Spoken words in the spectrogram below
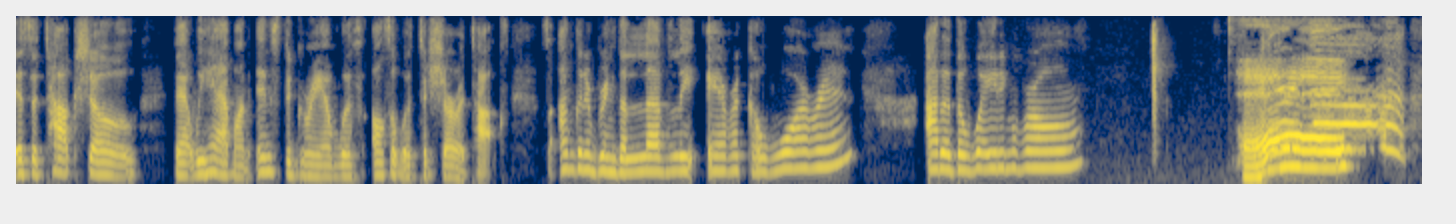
It's a talk show that we have on Instagram with also with Tashura Talks. So I'm going to bring the lovely Erica Warren out of the waiting room. Hey.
